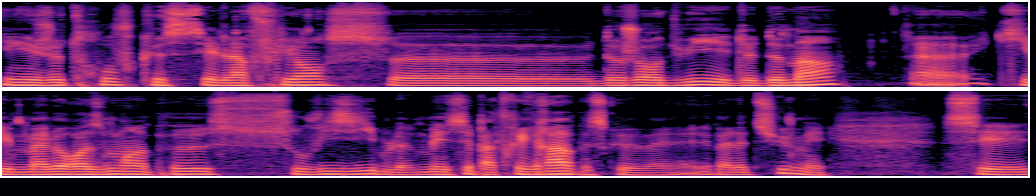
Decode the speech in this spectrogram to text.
Et je trouve que c'est l'influence euh, d'aujourd'hui et de demain euh, qui est malheureusement un peu sous-visible. Mais c'est pas très grave parce qu'elle n'est pas là-dessus. Mais c'est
